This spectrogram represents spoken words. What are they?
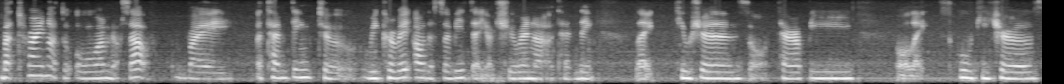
But try not to overwhelm yourself by attempting to recreate all the service that your children are attending, like tuitions or therapy or like school teachers,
